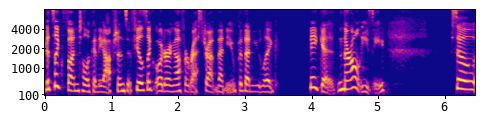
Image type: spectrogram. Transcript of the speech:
It's like fun to look at the options. It feels like ordering off a restaurant menu, but then you like make it and they're all easy. So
